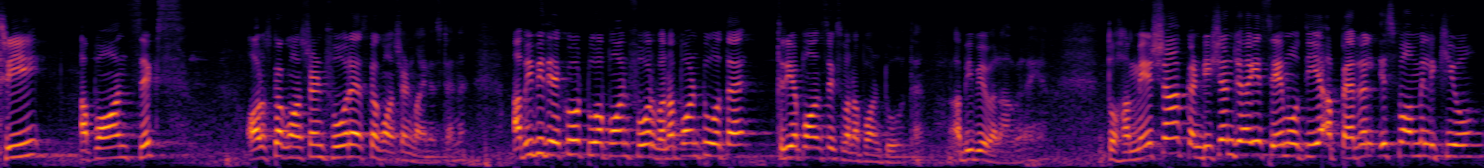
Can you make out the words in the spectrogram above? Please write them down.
three upon six और उसका कांस्टेंट फोर है, इसका कांस्टेंट माइनस टेन है। अभी भी देखो two upon four one upon two होता है three upon six one upon two होता है। अभी भी बराबर है तो हमेशा कंडीशन जो है ये सेम होती है। अब पैरल इस फॉर्म में लिखी हो,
